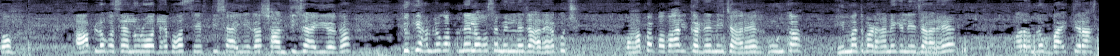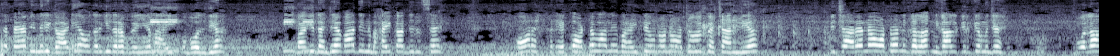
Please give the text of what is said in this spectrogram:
तो आप लोगों से अनुरोध है, बहुत सेफ्टी से आइएगा, शांति से आइएगा, क्योंकि हम लोग अपने लोगों से मिलने जा रहे हैं कुछ। वहाँ पर बवाल करने नहीं जा रहे हैं। उनका हिम्मत बढ़ाने के लिए जा रहे हैं। और हम लोग बाइक के रास्ते पे अभी मेरी गाड़ियाँ उधर की तरफ़ गई है, भाई को बोल दिया। बाकी धन्यवाद इन भाई का दिल से। और एक ऑटो वाले भाई थे उन्होंने ऑटो में पहचान लिया। बेचारे ने ऑटो निकाला निकाल करके मुझे बोला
